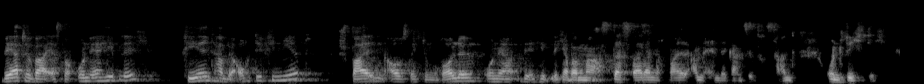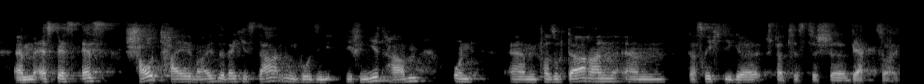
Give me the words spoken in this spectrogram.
Werte war erstmal unerheblich. Fehlend haben wir auch definiert. Spalten, Ausrichtung, Rolle, unerheblich, aber Maß. Das war dann nochmal am Ende ganz interessant und wichtig. Ähm, SPSS schaut teilweise, welches Datenniveau Sie definiert haben und ähm, versucht daran, ähm, das richtige statistische Werkzeug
